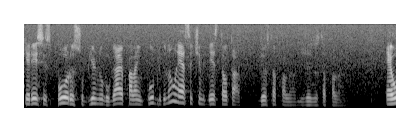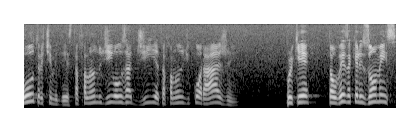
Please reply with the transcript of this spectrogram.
querer se expor ou subir no lugar falar em público. Não é essa timidez que Deus está falando, Jesus está falando. É outra timidez. Está falando de ousadia, está falando de coragem. Porque talvez aqueles homens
